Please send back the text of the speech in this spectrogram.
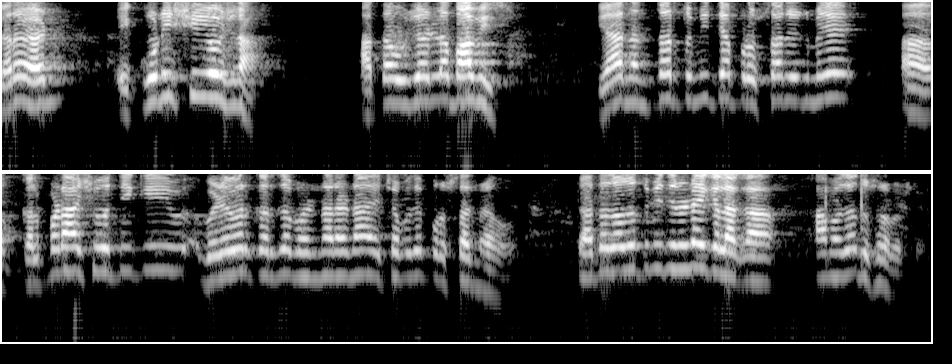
कारण एकोणीसशे योजना आता उजडला बावीस यानंतर तुम्ही त्या प्रोत्साहन म्हणजे कल्पना अशी होती की वेळेवर कर्ज भरणाऱ्यांना याच्यामध्ये प्रोत्साहन मिळावं. तर आता जाऊ तुम्ही निर्णय केला का? हा माझा दुसरा प्रश्न आहे.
